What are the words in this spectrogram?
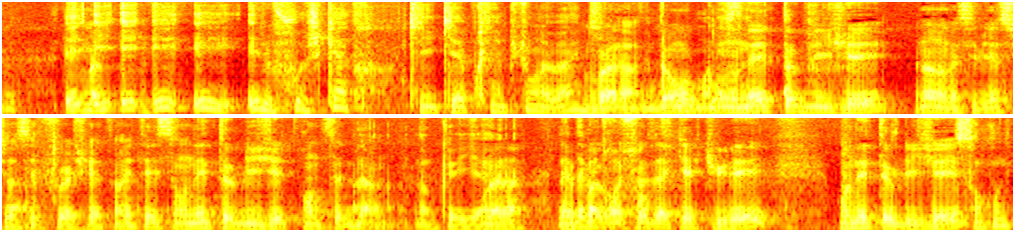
euh, Et, et, et, et, le fou H4 qui, qui a pris un pion là-bas. voilà. on Donc on à- est obligé. Non, non, mais c'est bien sûr, c'est le fou H4 en été. On est obligé de prendre cette Voilà. dame. Donc il y a, Voilà. Il la n'y a dame pas grand-chose à calculer. On est obligé. Rends compte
